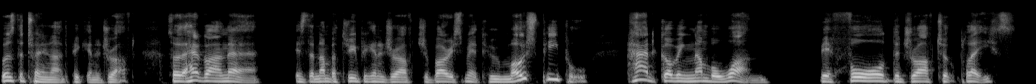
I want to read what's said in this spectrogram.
was the 29th pick in the draft. So the headline there is the number three pick in the draft, Jabari Smith, who most people had going number one before the draft took place.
